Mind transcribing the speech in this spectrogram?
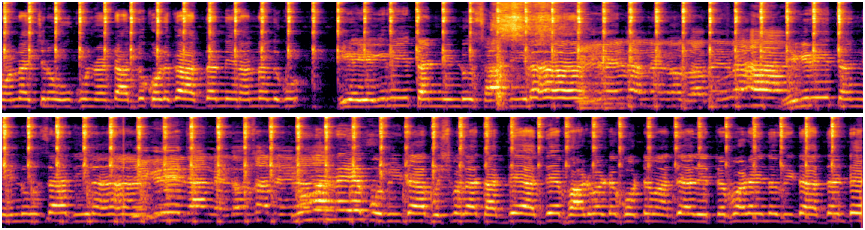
మొన్న వచ్చిన ఊకుండంటే అద్దు కొడుక అద్దని నేను అన్నందుకు. ఇక ఎగిరి తన్నిండు సాతీనా ఎగిరి తన్నిండు సాతీనా నువ్వన్న బిడ్డ పుష్పలత అద్దే అద్దే పాడుపడ్డ కొట్టం అద్దే అది ఎట్ట పాడైందో బిడ్డ అద్దంటే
